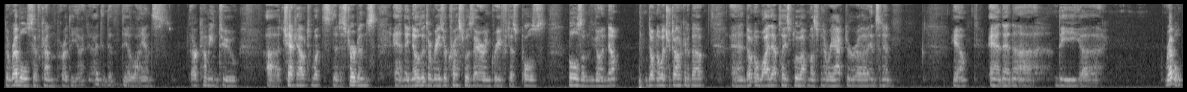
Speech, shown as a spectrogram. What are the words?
the rebels have come, or the, the, the Alliance are coming to uh, check out what's the disturbance, and they know that the Razor Crest was there, and Greef just pulls bulls them, going, "No, don't know what you're talking about, and don't know why that place blew up. Must have been a reactor uh, incident." You know, and then uh, the uh, rebel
